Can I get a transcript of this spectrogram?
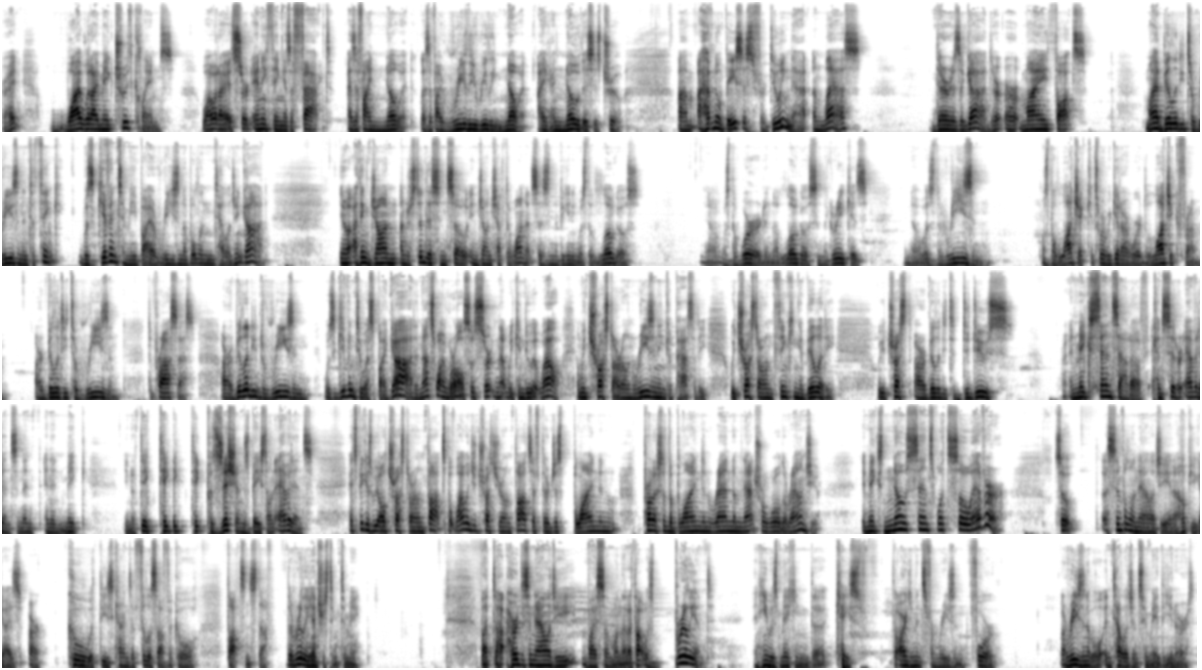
right? Why would i make truth claims? Why would i assert anything as a fact as if I know it, as if I really, really know it. I, I know this is true. Um, I have no basis for doing that unless there is a God, or, or my thoughts, my ability to reason and to think was given to me by a reasonable and intelligent God. You know, I think John understood this. And so in John chapter one, it says, In the beginning was the Logos, you know, was the word, and the Logos in the Greek is, you know, was the reason, was the logic. It's where we get our word logic from, our ability to reason, to process. Our ability to reason was given to us by God, and that's why we're also certain that we can do it well. And we trust our own reasoning capacity. We trust our own thinking ability. We trust our ability to deduce and make sense out of, consider evidence, and then and then make, you know, take take take positions based on evidence. It's because we all trust our own thoughts. But why would you trust your own thoughts if they're just blind and products of the blind and random natural world around you? It makes no sense whatsoever. So, a simple analogy, and I hope you guys are cool with these kinds of philosophical thoughts and stuff. They're really interesting to me. But uh, I heard this analogy by someone that I thought was brilliant. And he was making the case, the arguments from reason for a reasonable intelligence who made the universe.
